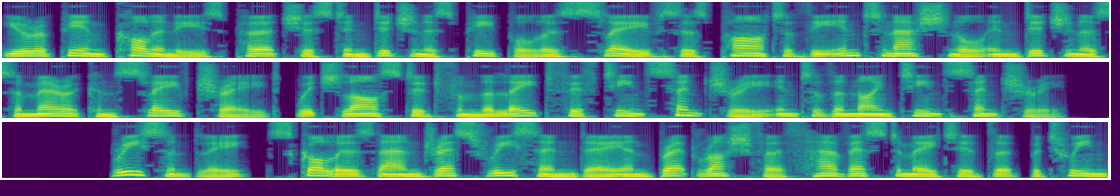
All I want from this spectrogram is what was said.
European colonies purchased indigenous people as slaves as part of the international indigenous American slave trade, which lasted from the late 15th century into the 19th century. Recently, scholars Andres Reséndez and Brett Rushforth have estimated that between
